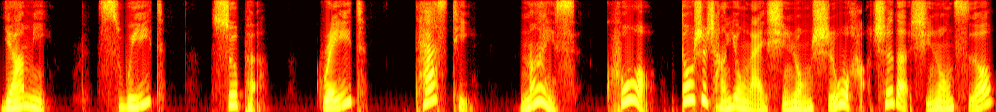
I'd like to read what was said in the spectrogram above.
yummy、sweet、super、great、tasty、nice、cool。都是常用来形容食物好吃的形容词哦。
